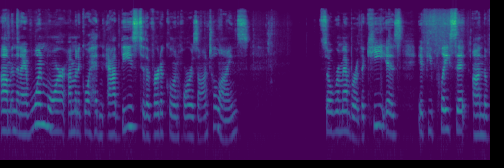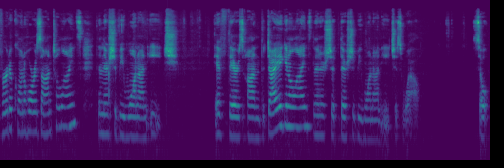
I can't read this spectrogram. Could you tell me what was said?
Um, and then I have one more. I'm going to go ahead and add these to the vertical and horizontal lines. So remember, the key is if you place it on the vertical and horizontal lines, then there should be one on each. If there's on the diagonal lines, then there should there should be one on each as well. So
